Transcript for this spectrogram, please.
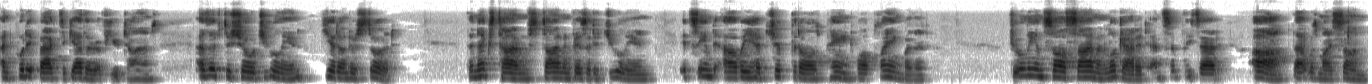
and put it back together a few times, as if to show Julian he had understood. The next time Simon visited Julian, it seemed Albie had chipped the doll's paint while playing with it. Julian saw Simon look at it and simply said, Ah, that was my son.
